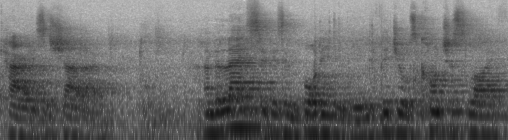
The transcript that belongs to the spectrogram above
carries a shadow, and the less it is embodied in the individual's conscious life,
